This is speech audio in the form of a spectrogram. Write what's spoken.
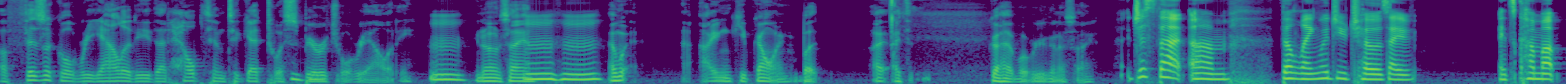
a physical reality that helped him to get to a spiritual reality. Mm. You know what I'm saying? Mm-hmm. And w- I can keep going, but I, I th- go ahead. What were you going to say? just that um the language you chose i've it's come up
